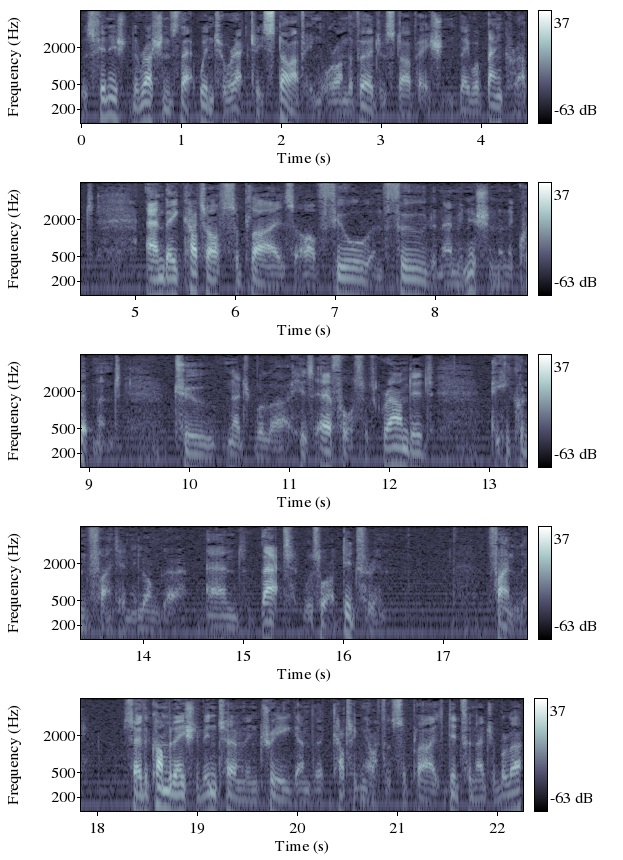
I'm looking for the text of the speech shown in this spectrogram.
was finished. The Russians that winter were actually starving or on the verge of starvation. They were bankrupt. And they cut off supplies of fuel and food and ammunition and equipment to Najibullah. His air force was grounded. He couldn't fight any longer. And that was what did for him, finally. So the combination of internal intrigue and the cutting off of supplies did for Najibullah.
